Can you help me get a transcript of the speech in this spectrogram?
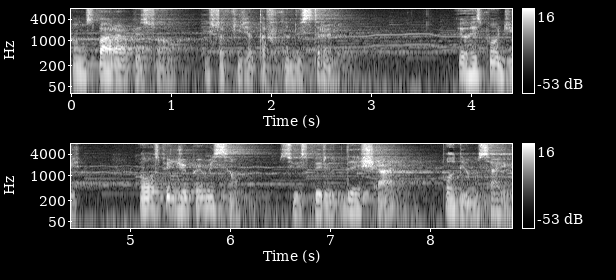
Vamos parar, pessoal. Isso aqui já tá ficando estranho. Eu respondi: Vamos pedir permissão. Se o espírito deixar, podemos sair.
